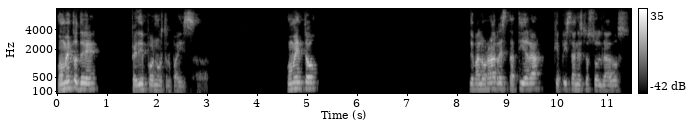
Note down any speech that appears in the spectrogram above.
Momento de pedir por nuestro país. Momento de valorar esta tierra que pisan estos soldados,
